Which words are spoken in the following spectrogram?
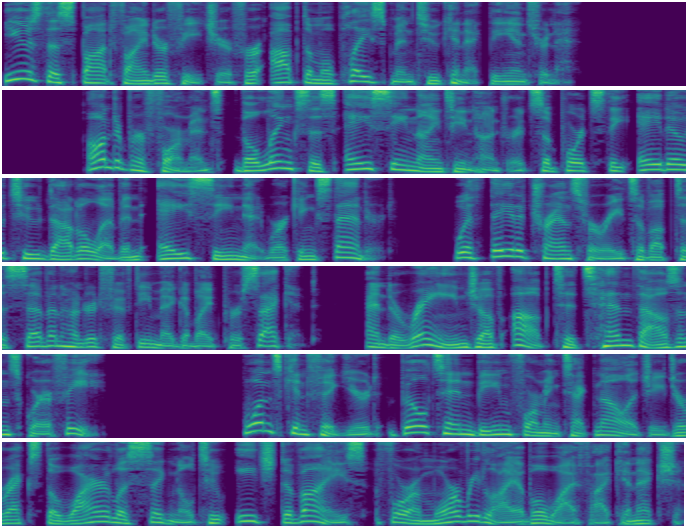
Use the Spot Finder feature for optimal placement to connect the internet. On to performance, the Linksys AC1900 supports the 802.11 AC networking standard, with data transfer rates of up to 750 megabyte per second and a range of up to 10,000 square feet. Once configured, built-in beamforming technology directs the wireless signal to each device for a more reliable Wi-Fi connection.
